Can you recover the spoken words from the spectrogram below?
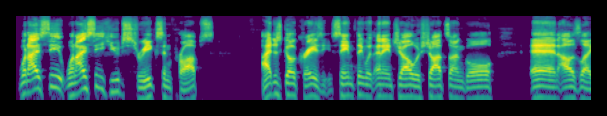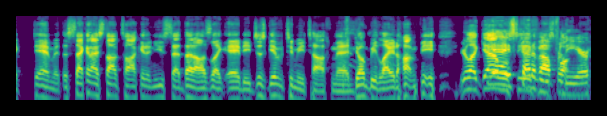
when I see, when I see huge streaks and props, I just go crazy. Same thing with NHL with shots on goal. And I was like, damn it. The second I stopped talking and you said that, I was like, Andy, just give it to me tough, man. Don't be light on me. You're like, yeah, yeah we'll he's see kind of out for the year.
